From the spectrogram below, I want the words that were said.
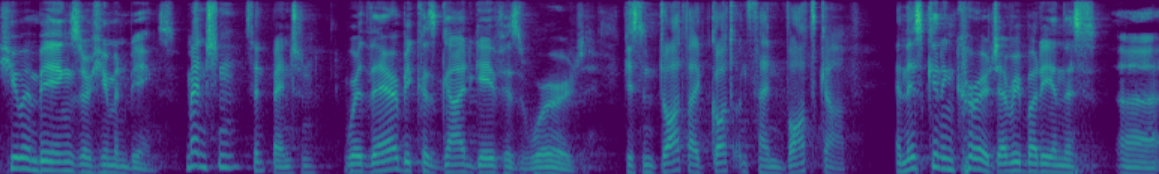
Human beings are human beings. Menschen sind Menschen. We're there because God gave his word. Wir sind dort, weil Gott uns sein Wort gab. And this can encourage everybody in this uh,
